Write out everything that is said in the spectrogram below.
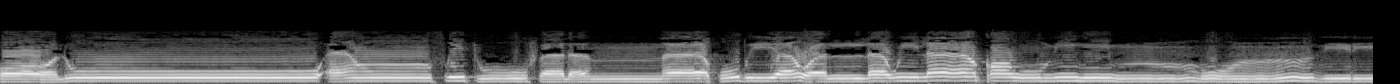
قالوا فلما قضي ولوا إلى قومهم منذرين.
